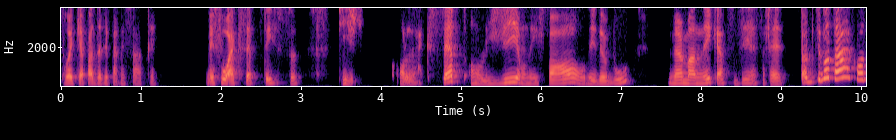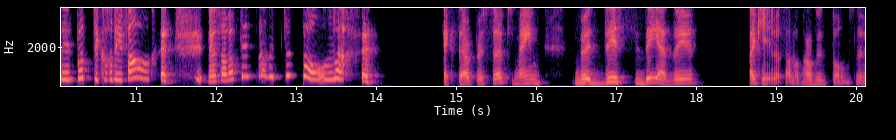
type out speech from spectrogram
pour être capable de réparer ça après. Mais il faut accepter ça. Puis on l'accepte, on le vit, on est fort, on est debout. Mais à un moment donné, quand tu dis, ça fait un petit bout de temps qu'on est debout puis qu'on est fort, ça va peut-être prendre une petite pause, là. c'est un peu ça. Puis même, me décider à dire OK, là, ça va prendre une pause. Là.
